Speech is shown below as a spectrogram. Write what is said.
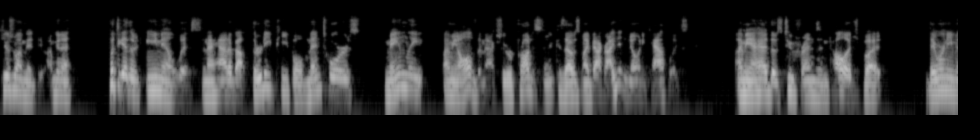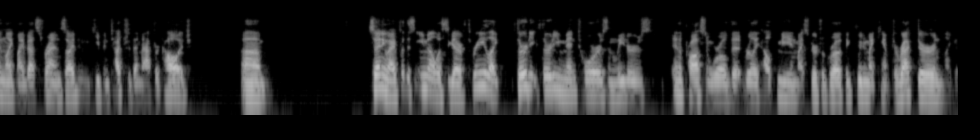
here's what I'm going to do. I'm going to put together an email list. And I had about 30 people, mentors, mainly, I mean, all of them actually were Protestant because that was my background. I didn't know any Catholics. I mean, I had those two friends in college, but they weren't even like my best friends. So I didn't keep in touch with them after college. Um, so anyway, I put this email list together, three like 30, 30 mentors and leaders in the Protestant world that really helped me in my spiritual growth, including my camp director and like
